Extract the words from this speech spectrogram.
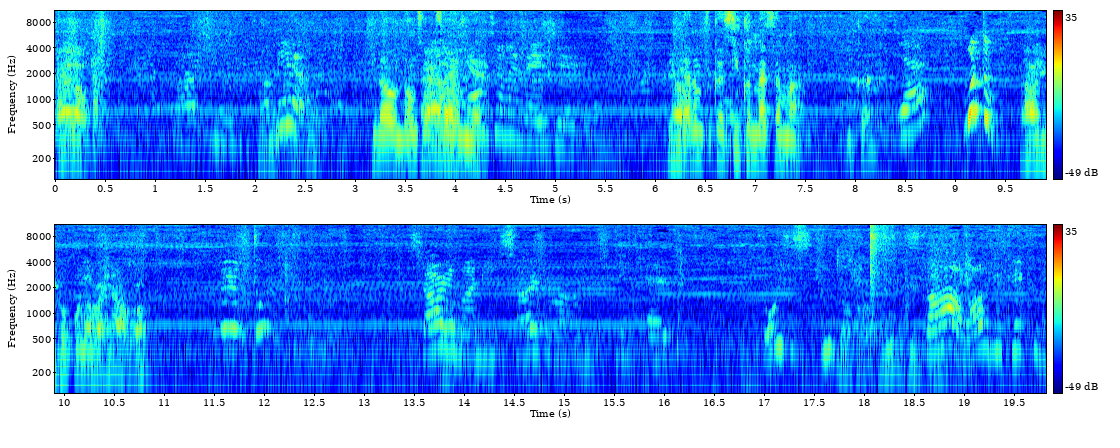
Hello. Amir, No, don't talk to him yet. to him, AJ. Yeah. Let him because you can mess him up. Okay? Yeah. What the? Now you can pull up right now, bro. Man. Sorry, mommy. Sorry, mommy. Stink head. Always a stinky. Stop. Why would you kick me?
